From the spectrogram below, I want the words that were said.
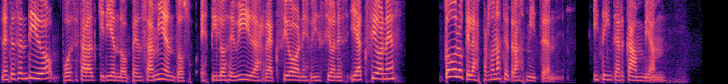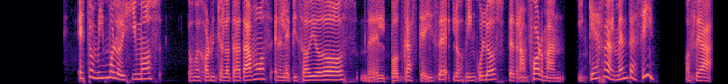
En este sentido, puedes estar adquiriendo pensamientos, estilos de vida, reacciones, visiones y acciones, todo lo que las personas te transmiten y te intercambian. Esto mismo lo dijimos, o mejor dicho, lo tratamos en el episodio 2 del podcast que dice Los vínculos te transforman. Y que es realmente así. O sea,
